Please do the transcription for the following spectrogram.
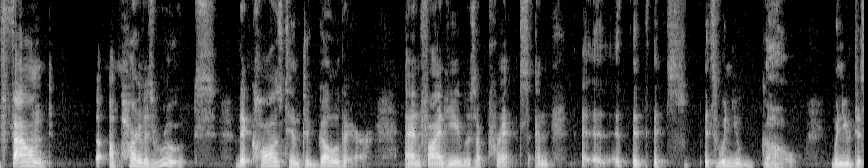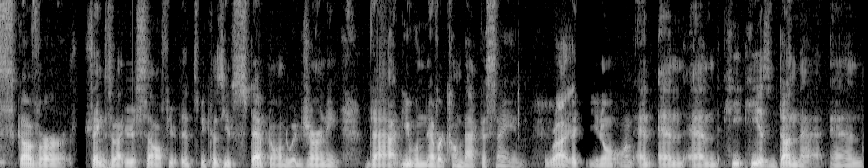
found a- part of his roots that caused him to go there and find he was a prince. And it, it, it's it's when you go when you discover things about yourself it's because you've stepped onto a journey that you will never come back the same Right. uh, you know on and and and he he has done that. And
